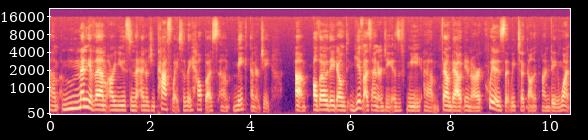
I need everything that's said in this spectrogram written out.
Um, many of them are used in the energy pathway, so they help us um, make energy. Um, although they don't give us energy, as we um, found out in our quiz that we took on, on day one.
